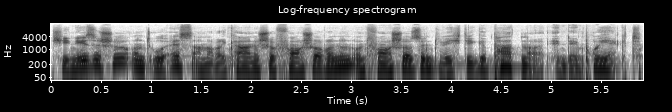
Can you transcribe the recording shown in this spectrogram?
Chinesische und US-amerikanische Forscherinnen und Forscher sind wichtige Partner in dem Projekt.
